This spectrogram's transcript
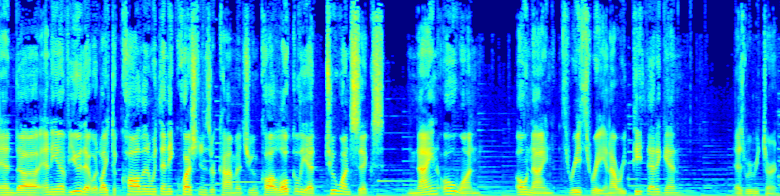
And uh, any of you that would like to call in with any questions or comments, you can call locally at 216 901 0933. And I'll repeat that again as we return.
